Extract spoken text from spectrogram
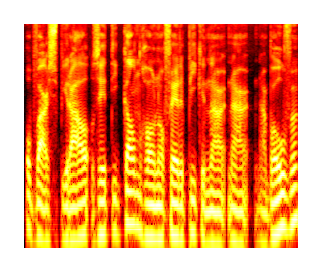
opwaartse spiraal zit, die kan gewoon nog verder pieken naar, naar, naar boven.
